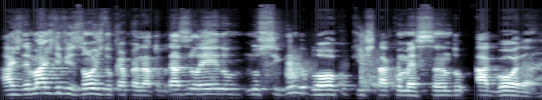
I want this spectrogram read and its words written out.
as demais divisões do Campeonato Brasileiro no segundo bloco que está começando agora.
